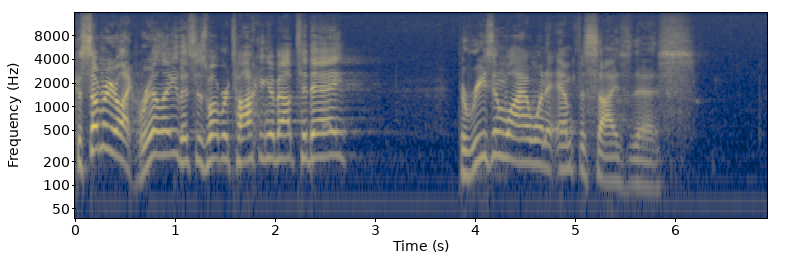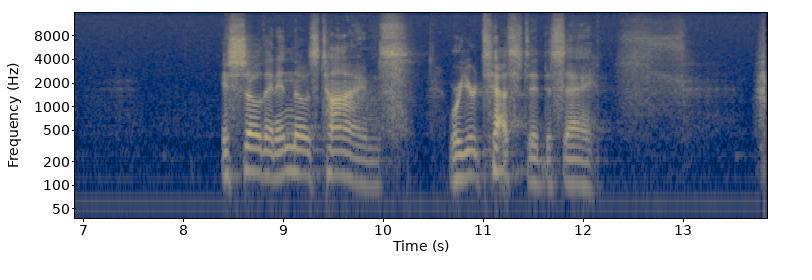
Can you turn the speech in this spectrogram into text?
Because some of you are like, really? This is what we're talking about today? The reason why I want to emphasize this is so that in those times where you're tested to say,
